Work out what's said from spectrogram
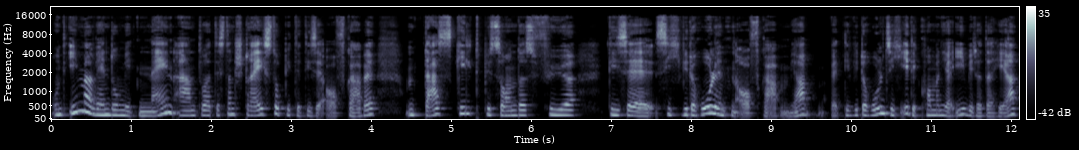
Und immer wenn du mit Nein antwortest, dann streichst du bitte diese Aufgabe. Und das gilt besonders für diese sich wiederholenden Aufgaben. Ja, die wiederholen sich eh, die kommen ja eh wieder daher.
